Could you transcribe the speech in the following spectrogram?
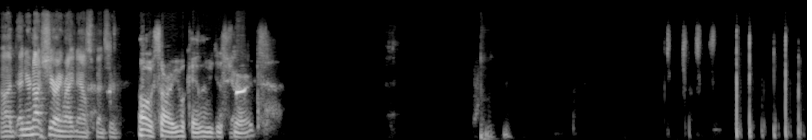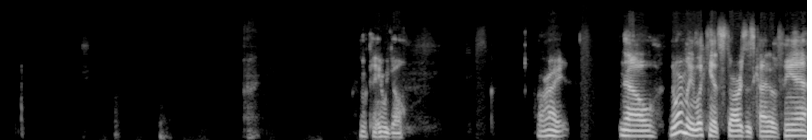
Uh, and you're not sharing right now, Spencer. Oh, sorry. Okay, let me just Yeah. share it. Okay, here we go. All right. Now, normally looking at stars is kind of, yeah,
